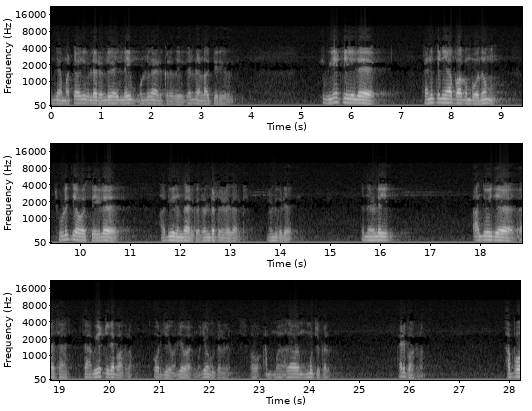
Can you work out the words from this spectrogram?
இந்த மற்றது இல்லை ரெண்டு இல்லை ஒன்று தான் இருக்கிறது என்று நல்லா தெரிகிறது. முயற்சியில் தனித்தனியாக பார்க்கும்போதும் சுளுத்தி அவஸ்தையில் அதிகம் தான் இருக்கு. ரெண்டு நிலை தான் இருக்கு. ரெண்டு கிடையாது. இந்த நிலை அந்த இத வியஷ்டியில் பார்க்கலாம். ஒரு ஜீவன் ஜீவ ஜீவன்முக்தர்கள் அதாவது மூச்சுக்கள். அப்படி பார்க்கலாம். அப்போ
